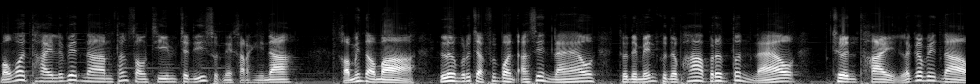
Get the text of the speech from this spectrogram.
มองว่าไทยและเวียดนามทั้งสองทีมจะดีที่สุดในครั้งนี้นะคอมเมนต์ต่อมา เริ่มรู้จักฟุตบอลอาเซียนแล้วทัวร์นาเมนต์คุณภาพเริ่มต้นแล้ว เชิญไทยและก็เวียดนาม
